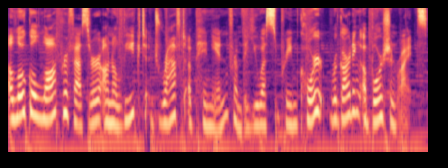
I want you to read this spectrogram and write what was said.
a local law professor on a leaked draft opinion from the U.S. Supreme Court regarding abortion rights.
